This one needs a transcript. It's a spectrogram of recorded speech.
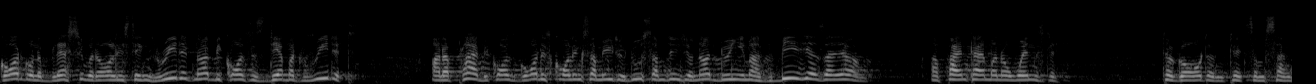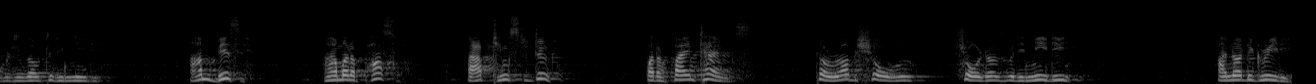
God going to bless you with all these things. Read it not because it's there, but read it and apply because God is calling some of you to do some things you're not doing. Him as busy as I am. I find time on a Wednesday to go out and take some sandwiches out to the needy. I'm busy. I'm an apostle. I have things to do. But I find times to rub shoulder, shoulders with the needy and not the greedy.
